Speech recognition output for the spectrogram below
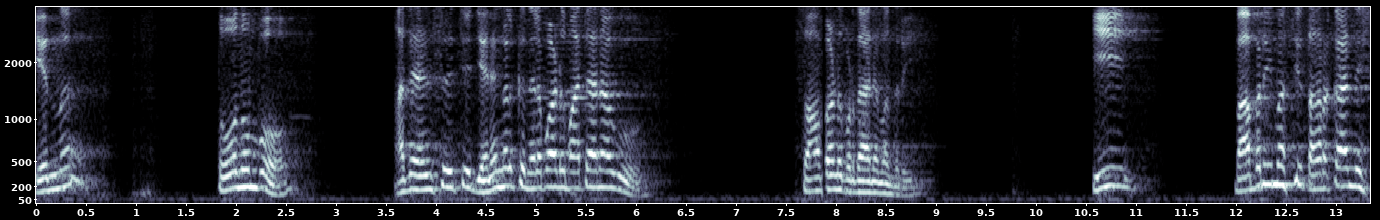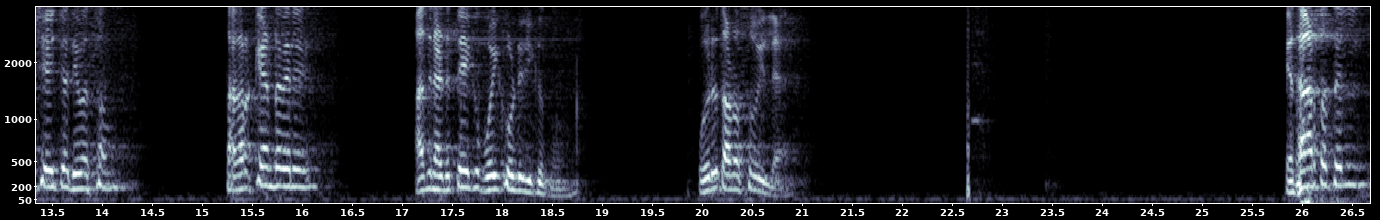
എന്ന് തോന്നുമ്പോൾ അതിനനുസരിച്ച് ജനങ്ങൾക്ക് നിലപാട് മാറ്റാനാകൂ. സ്വാഭാണ് പ്രധാനമന്ത്രി. ഈ ബാബറി മസ്ജിദ് തകർക്കാൻ നിശ്ചയിച്ച ദിവസം തകർക്കേണ്ടവര് അതിനടുത്തേക്ക് പോയിക്കൊണ്ടിരിക്കുന്നു. ഒരു തടസ്സവും യഥാർത്ഥത്തിൽ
